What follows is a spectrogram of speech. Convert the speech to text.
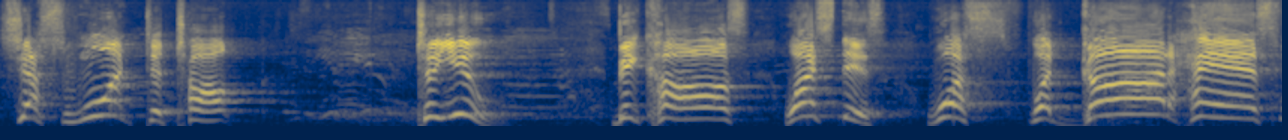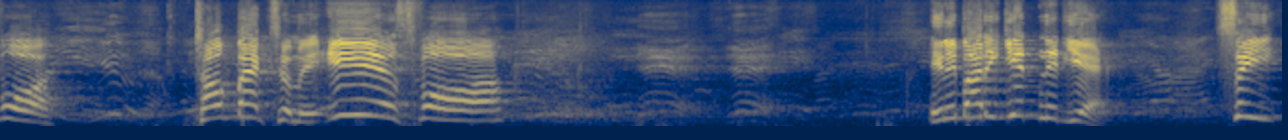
just want to talk to you. Because, watch this, what's, what God has for, talk back to me, is for. Anybody getting it yet? See,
